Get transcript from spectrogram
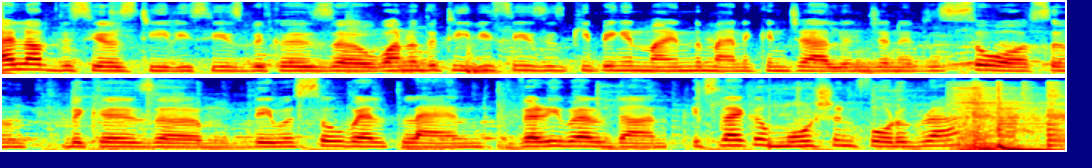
I love this year's TVCs because uh, one of the TVCs is keeping in mind the mannequin challenge and it is so awesome because um, they were so well planned, very well done. It's like a motion photograph.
